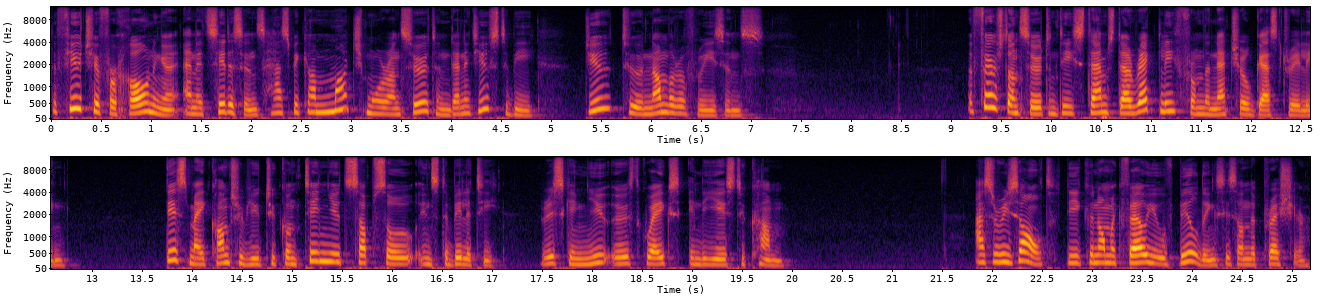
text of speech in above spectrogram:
The future for Groningen and its citizens has become much more uncertain than it used to be, due to a number of reasons. The first uncertainty stems directly from the natural gas drilling. This may contribute to continued subsoil instability, risking new earthquakes in the years to come. As a result, the economic value of buildings is under pressure.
